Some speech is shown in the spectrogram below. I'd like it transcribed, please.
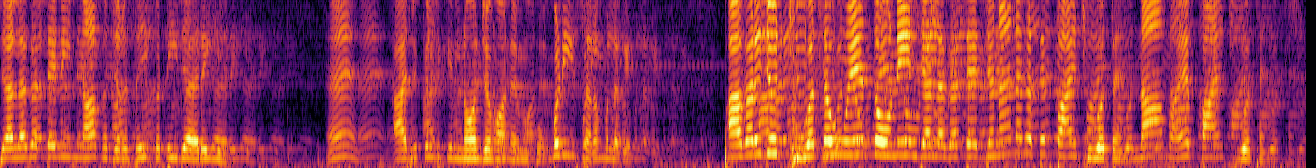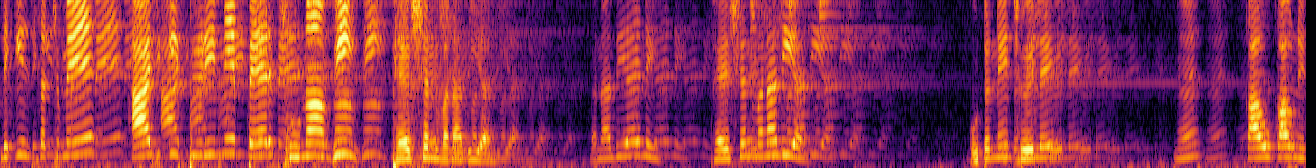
जा लगते नहीं नाक जर से ही कटी जा रही है। हैं। आजकल के नौजवान इनको बड़ी शर्म लगे। अगर जो छुअत हुए हैं तो उन्हें जा लगते जना लगते पाए छुअत हैं नाम है पाए छुअत हैं लेकिन सच में आज की पीढ़ी ने पैर छूना भी फ़ैशन बना दिया है। बना दिया है नहीं? फ़ैशन बना दिया है। घुटने छोले हैं। काऊ काऊ ने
